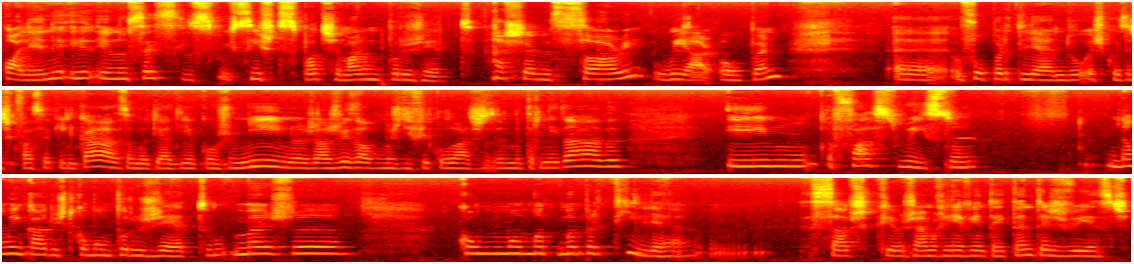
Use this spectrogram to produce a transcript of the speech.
Olha, eu não sei se, se isto se pode chamar um projeto. Chama-se Sorry, We Are Open. Uh, vou partilhando as coisas que faço aqui em casa, o meu dia a dia com os meninos, às vezes algumas dificuldades da maternidade e hum, faço isso. Não encaro isto como um projeto, mas uh, como uma, uma partilha. Sabes que eu já me reinventei tantas vezes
